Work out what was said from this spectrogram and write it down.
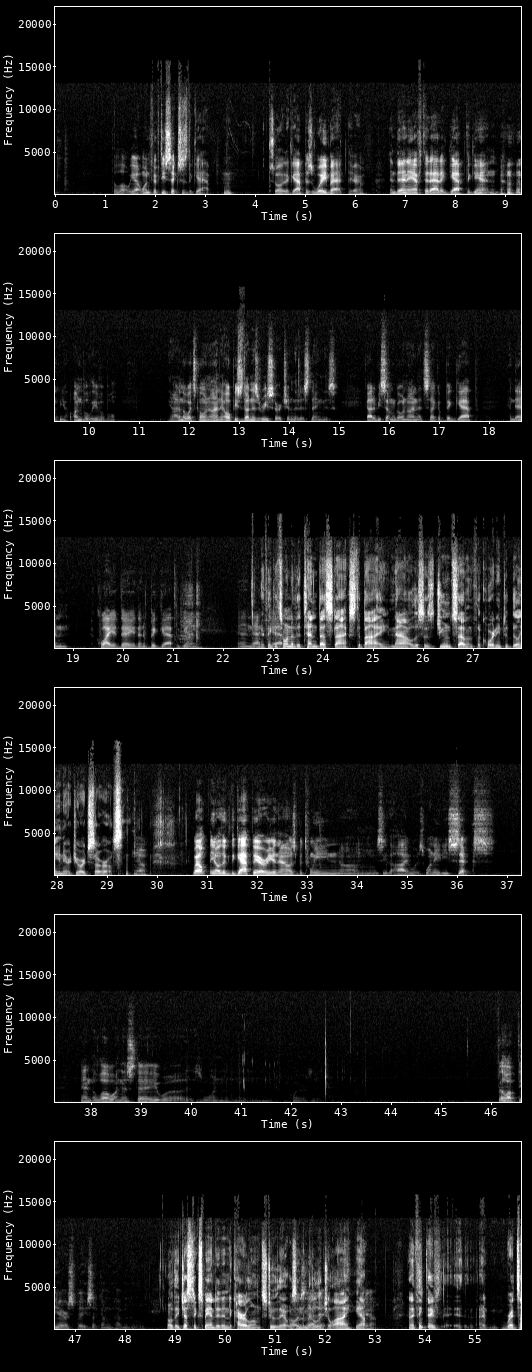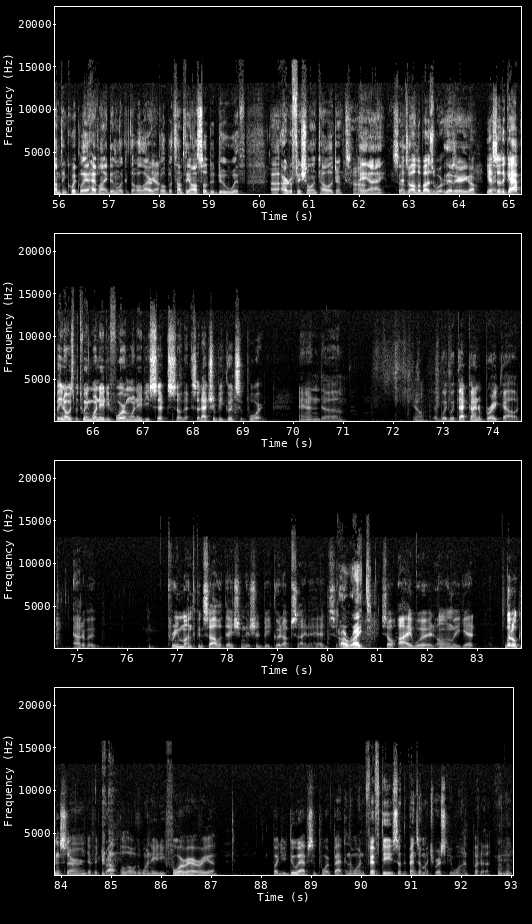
the low. Yeah, 156 is the gap. Hmm. So the gap is way back there, and then after that, it gapped again. Unbelievable. You know, I don't know what's going on. I hope he's done his research into this thing. There's got to be something going on. That's like a big gap, and then a quiet day, then a big gap again, and that. I think it's one of the 10 best stocks to buy now. This is June 7th, according to billionaire George Soros. Yeah. Well, you know, the, the gap area now is between, um, let me see, the high was 186, and the low on this day was one, where is it? fill up the airspace. Like I'm having. Oh, they just expanded into car loans too. That was Oh, in the middle of it? July. Yeah. Yeah. And I think they've. I read something quickly, a headline. I didn't look at the whole article, but something also to do with uh, artificial intelligence, Oh, okay. AI. So That's the- all the buzzwords. Yeah, there you go. Yeah, so the gap, you know, is between 184 and 186, so that so that should be good support, and uh, you know, with, with that kind of breakout out of a three-month consolidation, there should be good upside ahead. So, All right. so I would only get little concerned if it dropped below the 184 area, but you do have support back in the 150s, so it depends how much risk you want. But uh,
